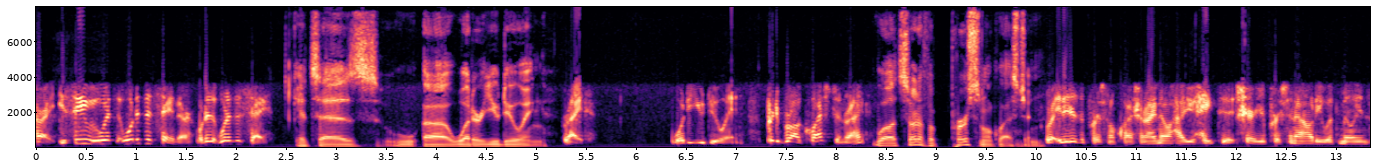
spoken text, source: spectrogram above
All right. You see, what, what does it say there? What, is, what does it say? It says, uh, "What are you doing?" Right. What are you doing? Pretty broad question, right? Well, it's sort of a personal question. Right, It is a personal question. I know how you hate to share your personality with millions.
